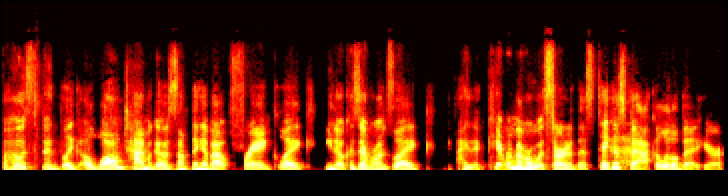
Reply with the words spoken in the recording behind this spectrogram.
posted like a long time ago something about Frank, like you know, because everyone's like, I can't remember what started this. Take us back a little bit here.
